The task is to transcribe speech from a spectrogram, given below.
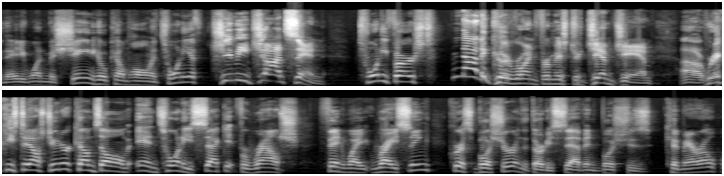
In the 81 machine, he'll come home in 20th. Jimmie Johnson 21st, not a good run for Mr. Jim Jam. Uh, Ricky Stenhouse Jr. comes home in 22nd for Roush Fenway Racing. Chris Buescher in the 37 Bush's Camaro,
